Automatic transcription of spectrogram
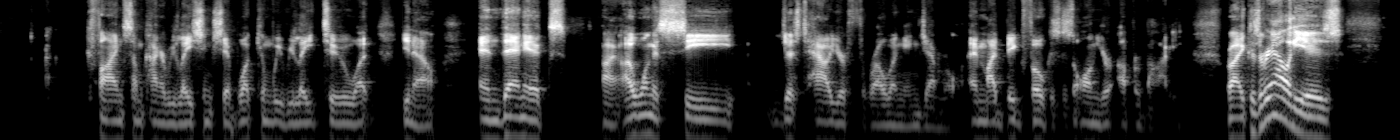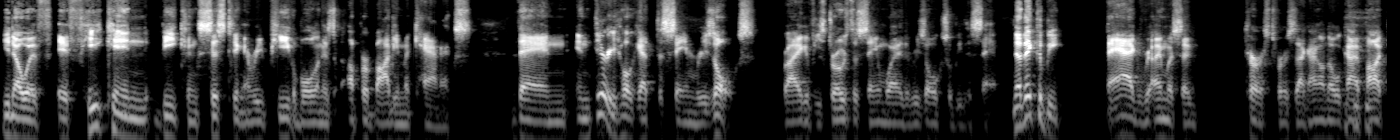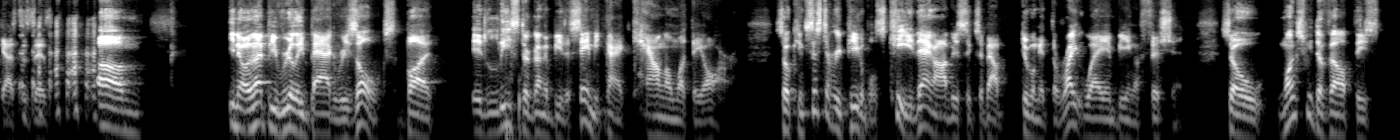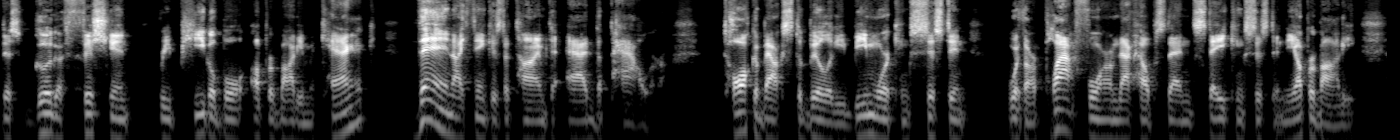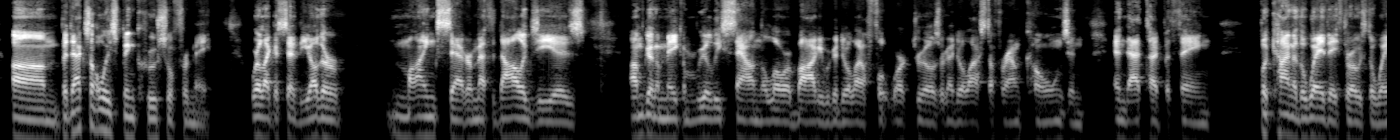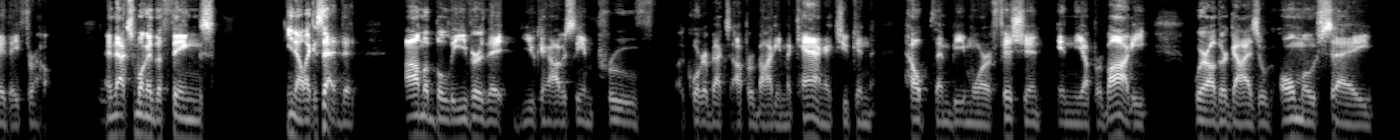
find some kind of relationship. What can we relate to? What you know, and then it's I, I want to see just how you're throwing in general, and my big focus is on your upper body, right? Because the reality is, you know, if if he can be consistent and repeatable in his upper body mechanics, then in theory he'll get the same results right? If he throws the same way, the results will be the same. Now they could be bad. I must said cursed for a second. I don't know what kind of podcast this is. Um, you know, it might be really bad results, but at least they're going to be the same. You kind of count on what they are. So consistent repeatable is key. Then obviously it's about doing it the right way and being efficient. So once we develop these this good, efficient, repeatable upper body mechanic, then I think is the time to add the power. Talk about stability, be more consistent, with our platform that helps then stay consistent in the upper body. Um, but that's always been crucial for me. Where, like I said, the other mindset or methodology is I'm going to make them really sound the lower body. We're going to do a lot of footwork drills. We're going to do a lot of stuff around cones and and that type of thing. But kind of the way they throw is the way they throw, and that's one of the things. You know, like I said, that I'm a believer that you can obviously improve a quarterback's upper body mechanics. You can help them be more efficient in the upper body where other guys would almost say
